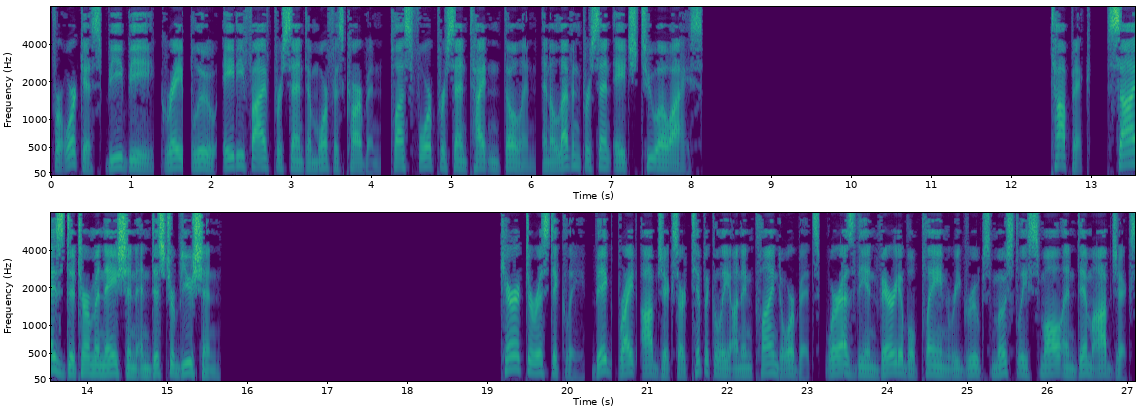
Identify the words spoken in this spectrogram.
For Orcus BB, gray, blue, 85% amorphous carbon, plus 4% Titan tholin, and 11% H2O ice. Topic. Size determination and distribution Characteristically, big, bright objects are typically on inclined orbits, whereas the invariable plane regroups mostly small and dim objects,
